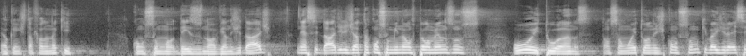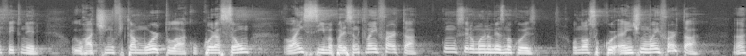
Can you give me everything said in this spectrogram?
É o que a gente está falando aqui. Consumo desde os 9 anos de idade. Nessa idade, ele já está consumindo pelo menos uns 8 anos. Então, são 8 anos de consumo que vai gerar esse efeito nele. O ratinho fica morto lá, com o coração lá em cima, parecendo que vai infartar. Com o ser humano, a mesma coisa. O nosso a gente não vai infartar, né?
